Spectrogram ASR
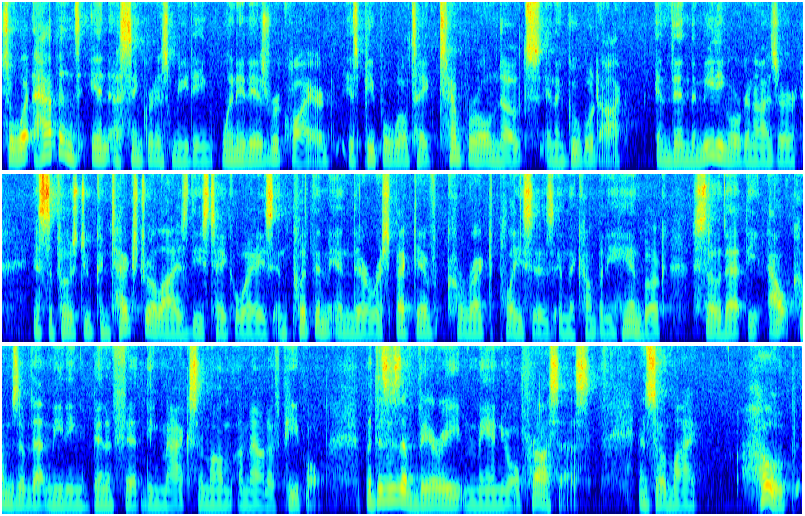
So, what happens in a synchronous meeting when it is required is people will take temporal notes in a Google Doc, and then the meeting organizer is supposed to contextualize these takeaways and put them in their respective correct places in the company handbook so that the outcomes of that meeting benefit the maximum amount of people. But this is a very manual process. And so my hope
